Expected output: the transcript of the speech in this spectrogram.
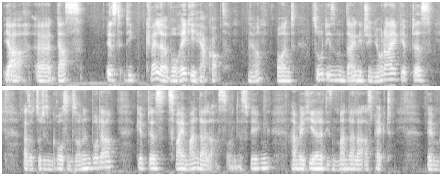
ja, äh, das ist die Quelle, wo Reiki herkommt. Ja? Und zu diesem Dainichi Nyorai gibt es also zu diesem großen Sonnenbuddha, gibt es zwei Mandalas und deswegen haben wir hier diesen Mandala-Aspekt im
